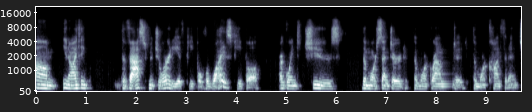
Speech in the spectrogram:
um, you know i think the vast majority of people the wise people are going to choose the more centered the more grounded the more confident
